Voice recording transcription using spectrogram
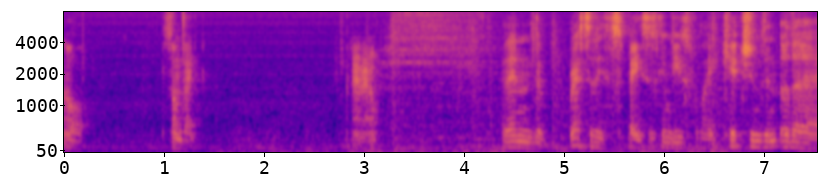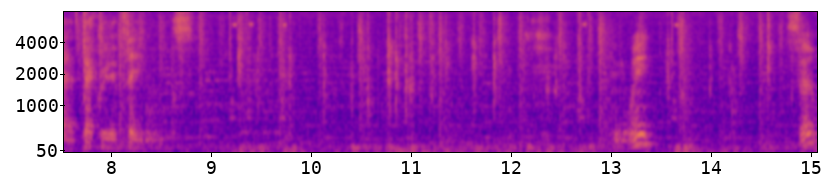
Or something. I don't know. And then the rest of these spaces can be used for like kitchens and other decorative things. Anyway, so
